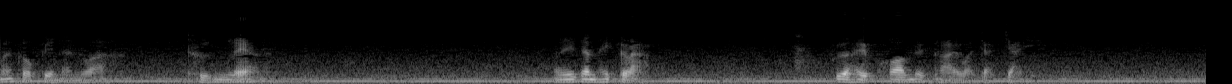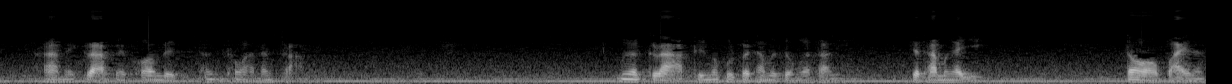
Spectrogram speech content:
มันก็เป็นอันว่าถึงแล้วอันนี้ท่านให้กราบ เพื่อให้พร้อมด้วยกายวาจาใจ ถ้าไม่กราบไม่พร้อมด้วยทั้งทวารทั้งสามเมื่อกราบถึงพระพุทธธรรมประสงค์แล้วคราวนี้จะทำยังไงอีก ต่อไปนะ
